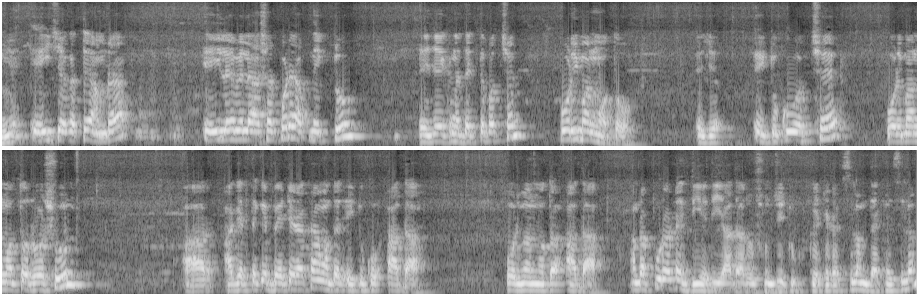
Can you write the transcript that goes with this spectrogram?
নিয়ে এই জায়গাতে আমরা এই লেভেলে আসার পরে আপনি একটু এই যে এখানে দেখতে পাচ্ছেন, পরিমাণ মতো। এই যে এইটুকু হচ্ছে পরিমাণ মতো রসুন আর আগের থেকে বেটে রাখা আমাদের এইটুকু আদা, পরিমাণ মতো আদা। আমরা পুরাটাই দিয়ে দিই আদা, রসুন, যেটুকু কেটে রাখছিলাম, দেখাইছিলাম।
